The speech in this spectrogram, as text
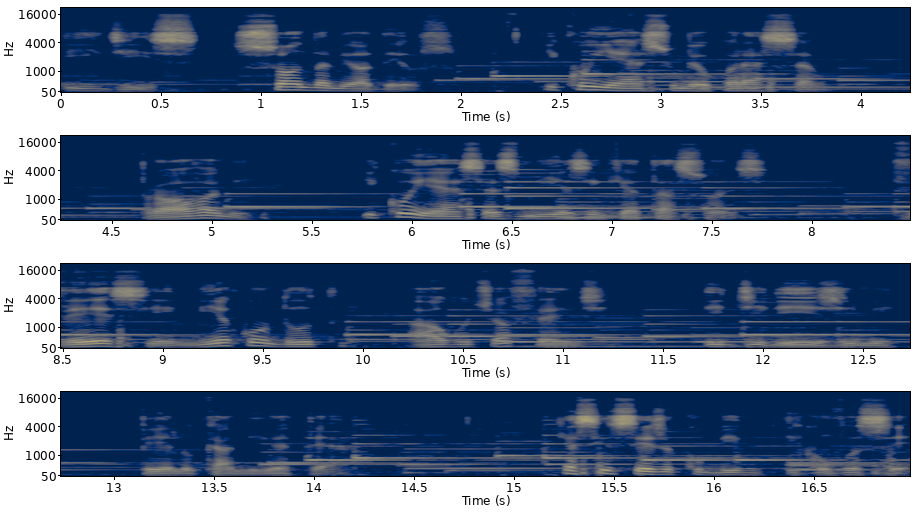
e diz: Sonda-me, ó Deus, e conhece o meu coração. Prova-me e conhece as minhas inquietações. Vê se em minha conduta algo te ofende e dirige-me pelo caminho eterno. Que assim seja comigo e com você.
